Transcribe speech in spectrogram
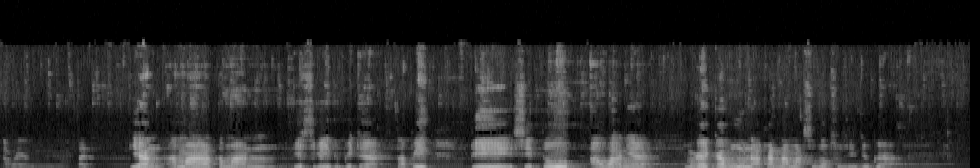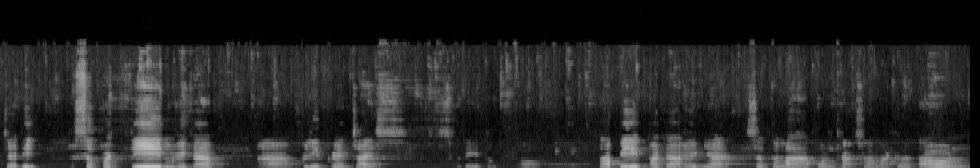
sama yang tadi? Yang sama teman istri itu beda tapi di situ awalnya mereka menggunakan nama Sumo Sushi juga. Jadi seperti mereka uh, beli franchise seperti itu oh. tapi pada akhirnya setelah kontrak selama dua tahun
